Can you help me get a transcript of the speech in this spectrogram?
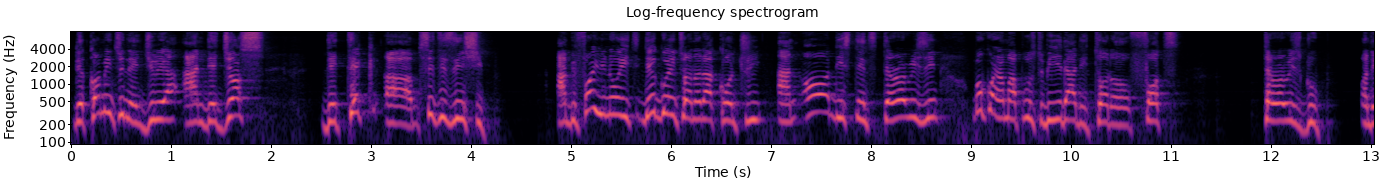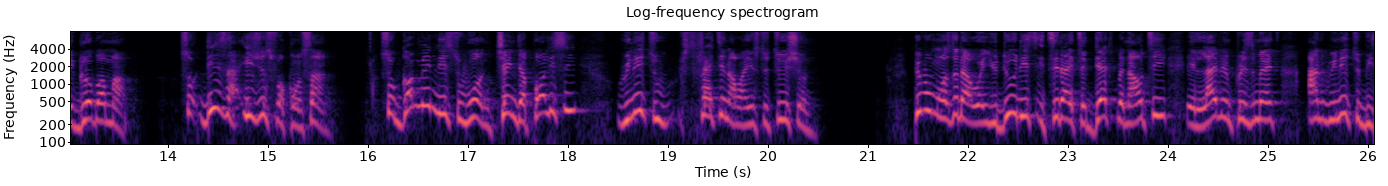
they come into Nigeria and they just, they take um, citizenship. And before you know it, they go into another country and all these things, terrorism, Boko Haram happens to be either the third or fourth terrorist group on the global map. So these are issues for concern. So government needs to, one, change the policy. We need to strengthen our institution. People must know that when you do this, it's either it's a death penalty, a life imprisonment, and we need to be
